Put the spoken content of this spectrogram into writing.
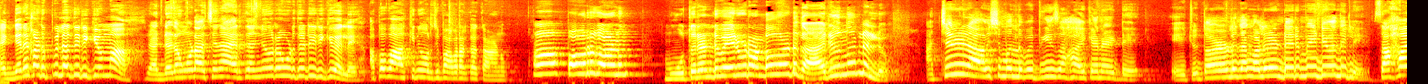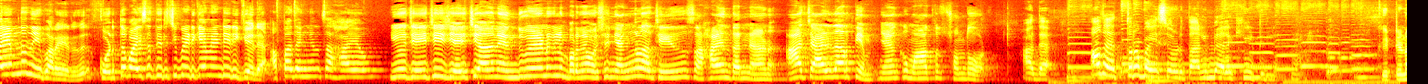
എങ്ങനെ കടുപ്പില്ലാതിരിക്കും അമ്മ രണ്ടെണ്ണം കൂടെ അച്ഛൻ ആയിരത്തി അഞ്ഞൂറ് രൂപ കൊടുത്തിട്ട് ഇരിക്കുവല്ലേ? അപ്പൊ ബാക്കിന് കുറച്ച് പവറൊക്കെ കാണും. ആ പവർ കാണും. മൂത്ത രണ്ടുപേരും കൂടെ ഉണ്ടോ പറഞ്ഞിട്ട് കാര്യമൊന്നുമില്ലല്ലോ. അച്ഛനൊരു ആവശ്യം വന്നപ്പോഴത്തേക്ക് സഹായിക്കാനായിട്ട്. ഏറ്റവും താഴെയുള്ള ഞങ്ങൾ രണ്ടുപേരും വേണ്ടി വന്നില്ലേ? സഹായം എന്ന് നീ പറയരുത്. കൊടുത്ത പൈസ തിരിച്ചു പേടിക്കാൻ വേണ്ടി ഇരിക്കുവല്ലേ അപ്പൊ അതെങ്ങനെ സഹായവും? അയ്യോ ചേച്ചി ചേച്ചി അതിന് എന്തു വേണമെങ്കിലും പറഞ്ഞോ പക്ഷെ ഞങ്ങൾ ചെയ്തത് സഹായം തന്നെയാണ്. ആ ചാരിതാർത്ഥ്യം ഞങ്ങൾക്ക് മാത്രം സ്വന്തമാണ്. അതെ. അത് എത്ര പൈസ കൊടുത്താലും വിലക്ക് കിട്ടില്ല. കിട്ടണ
